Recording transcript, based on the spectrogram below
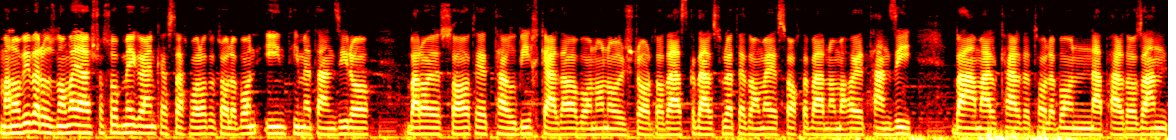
منابع به روزنامه اشتا صبح می‌گویند که استخبارات طالبان این تیم تنزی را برای ساعت توبیخ کرده و با آنان هشدار داده است که در صورت ادامه ساخت برنامه های تنزی به عمل کرده طالبان نپردازند.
